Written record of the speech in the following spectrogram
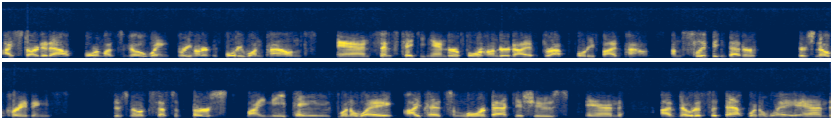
I started out four months ago weighing 341 pounds, and since taking Andro 400, I have dropped 45 pounds. I'm sleeping better. There's no cravings. There's no excessive thirst. My knee pain went away. I've had some lower back issues, and I've noticed that that went away, and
